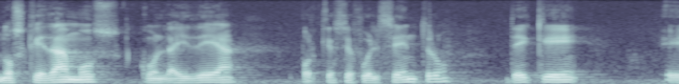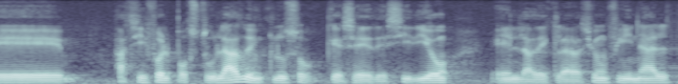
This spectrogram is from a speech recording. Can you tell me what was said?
nos quedamos con la idea, porque ese fue el centro, de que eh, así fue el postulado, incluso que se decidió en la declaración final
